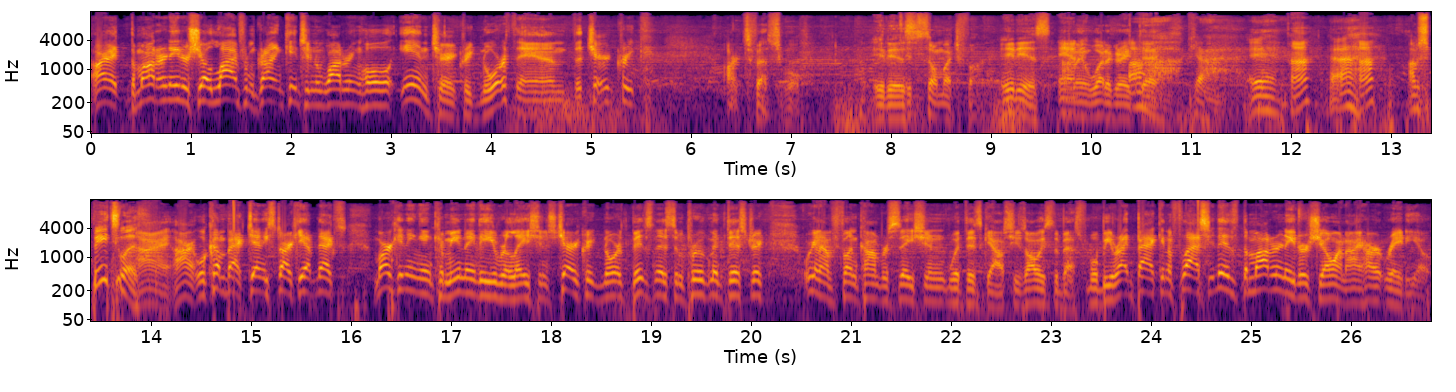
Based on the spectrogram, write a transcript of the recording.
All right, the Modern Eater Show live from Grind Kitchen and Watering Hole in Cherry Creek North and the Cherry Creek Arts Festival. It It's so much fun. It is. I mean, what a great day. Oh, God. Eh, Huh? ah, I'm speechless. All right, all right. We'll come back. Jenny Starkey up next. Marketing and Community Relations, Cherry Creek North Business Improvement District. We're going to have a fun conversation with this gal. She's always the best. We'll be right back in a flash. It is the Modern Eater Show on iHeartRadio.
